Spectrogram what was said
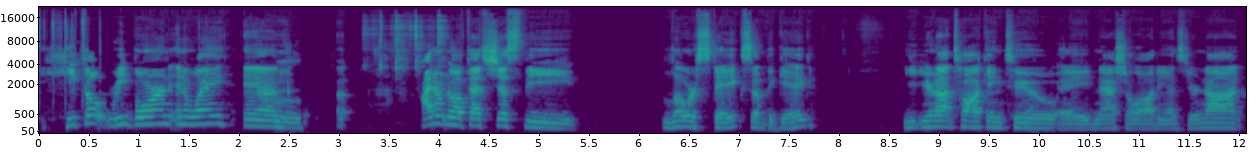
he felt reborn in a way, and Mm, I don't know if that's just the lower stakes of the gig. You're not talking to a national audience. You're not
